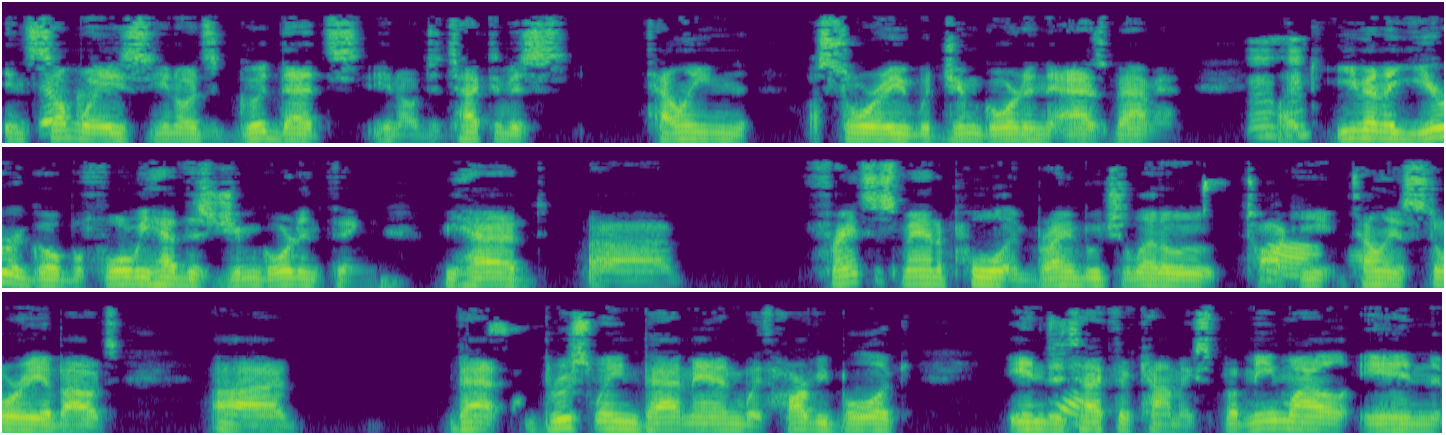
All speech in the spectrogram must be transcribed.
in some ways, you know, it's good that, you know, Detective is telling a story with Jim Gordon as Batman. Mhm. Like even a year ago, before we had this Jim Gordon thing, we had uh, Francis Manapul and Brian Buccellato talking, telling a story about uh, Bat Bruce Wayne Batman with Harvey Bullock in Yeah. Detective Comics. But meanwhile, in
